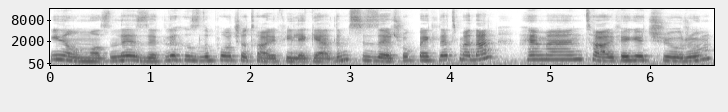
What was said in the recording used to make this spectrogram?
inanılmaz lezzetli hızlı poğaça tarifiyle geldim. Sizleri çok bekletmeden hemen tarife geçiyorum.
